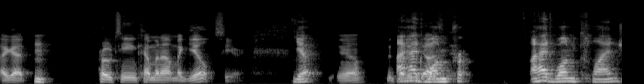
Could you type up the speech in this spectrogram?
I got hmm. protein coming out my gills here. Yep. You know, I had one. Pro- I had one client.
